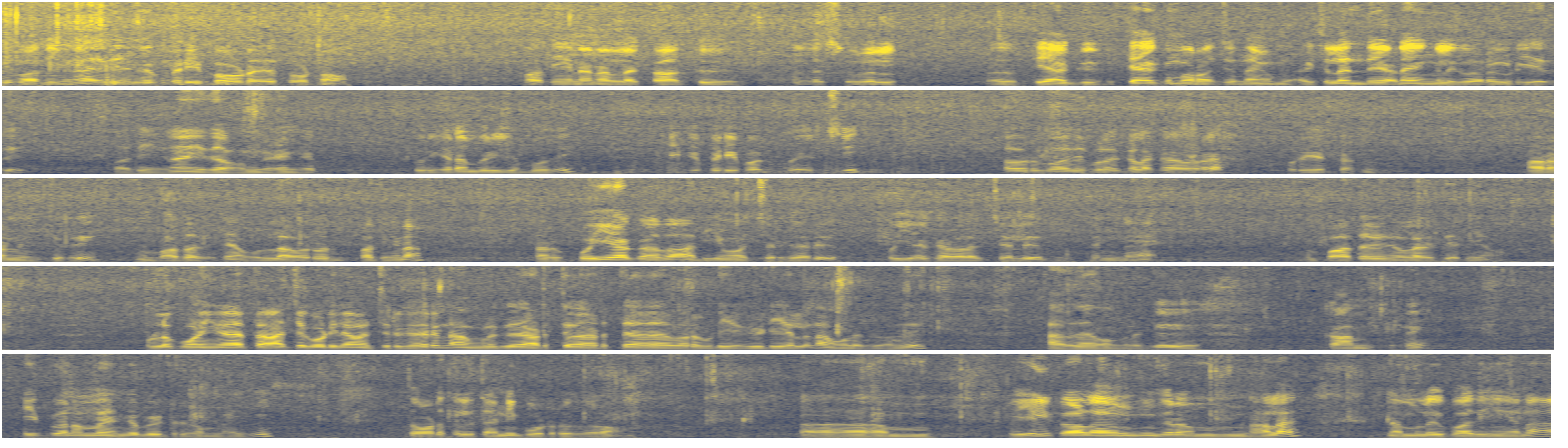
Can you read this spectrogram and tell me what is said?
இது பார்த்தீங்கன்னா இது எங்கள் பெரியப்பாவோட தோட்டம். பார்த்தீங்கன்னா நல்ல காற்று நல்ல சுழல் தேக்கு தேக்கு மரம் வச்சுருந்தாங்க. ஆக்சுவலாக இந்த இடம் எங்களுக்கு வரக்கூடியது. பார்த்தீங்கன்னா இது அவங்க எங்கள் ஒரு இடம் பிரிக்கும் போது எங்கள் பெரியப்பாக்கு போயிடுச்சு அவருக்கும் இதே போல் கலக்கா வர ஒரு ஏக்கர் மரம் நிற்குது பார்த்தா தெரியும் உள்ள அவர் வந்து பார்த்தீங்கன்னா அவர் கொய்யாக்காய் தான் அதிகமாக வச்சுருக்காரு. கொய்யாக்காய் விளைச்சல் தென்னை பார்த்தாவே நல்லாவே தெரியும். உள்ளே போனீங்கன்னா திராட்சை கொடி தான் வச்சுருக்காரு. நான் உங்களுக்கு அடுத்த அடுத்த வரக்கூடிய வீடியோவில் நான் உங்களுக்கு வந்து அதை உங்களுக்கு காமிச்சிடுறேன் இப்போ நம்ம எங்கே போயிட்டுருக்கோம்னாக்கி தோட்டத்தில் தண்ணி போட்டிருக்கிறோம். வெயில் காலங்கிறனால நம்மளுக்கு பார்த்தீங்கன்னா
